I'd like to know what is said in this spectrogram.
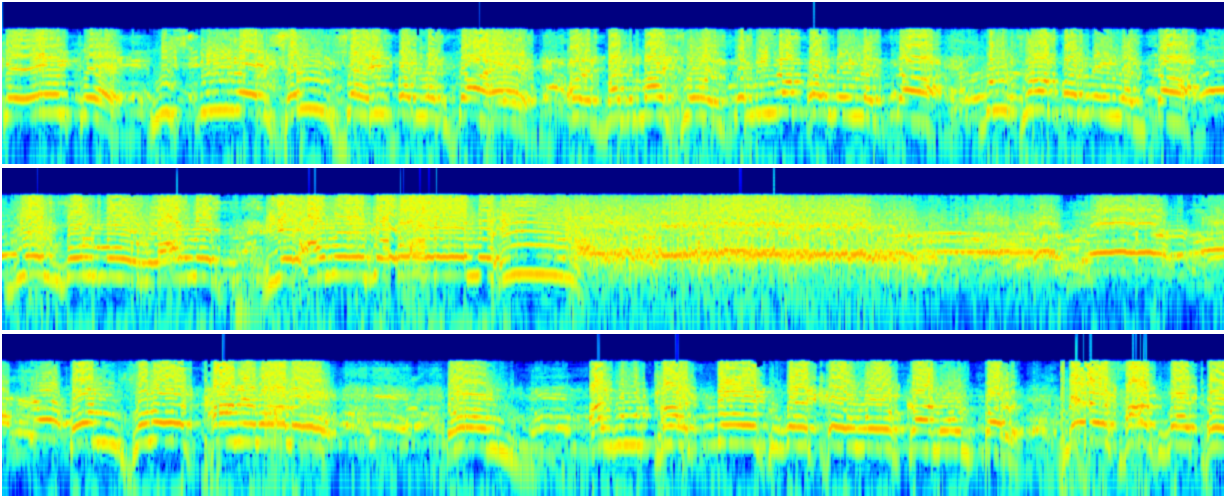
کہ ایک مسکین اور شریف شہری پر لگتا ہے اور بدماشوں اور کمینوں پر نہیں لگتا، دوسروں پر نہیں لگتا۔ یہ ظلم اور لعنت، یہ ہمیں گوارا نہیں۔ تم سنو کھانے والوں تم انگوٹھا ٹیک بیٹھے ہوئے قانون پر۔ میرے ساتھ بیٹھو،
